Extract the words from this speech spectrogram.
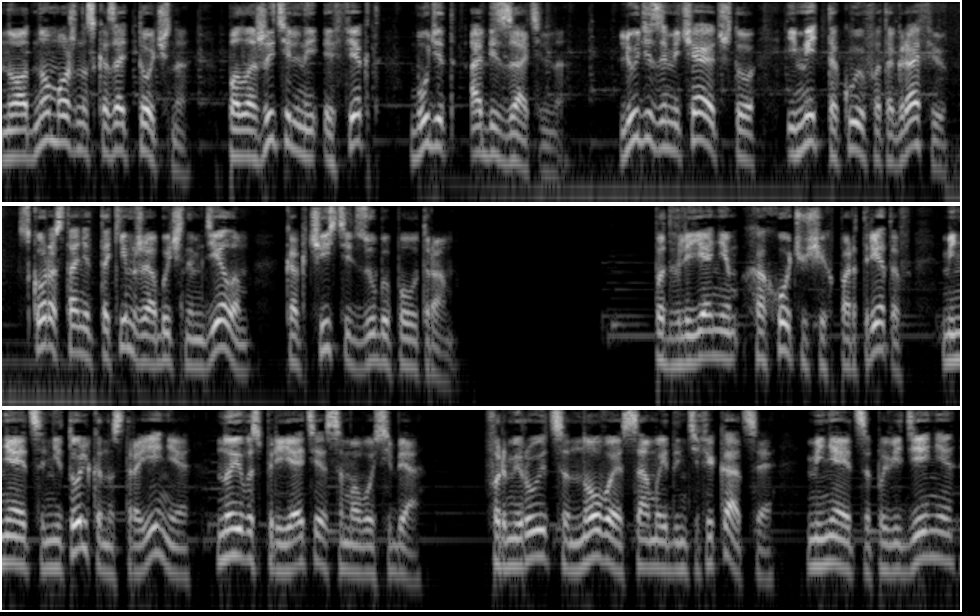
Но одно можно сказать точно – положительный эффект будет обязательно. Люди замечают, что иметь такую фотографию скоро станет таким же обычным делом, как чистить зубы по утрам. Под влиянием хохочущих портретов меняется не только настроение, но и восприятие самого себя. Формируется новая самоидентификация, меняется поведение,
